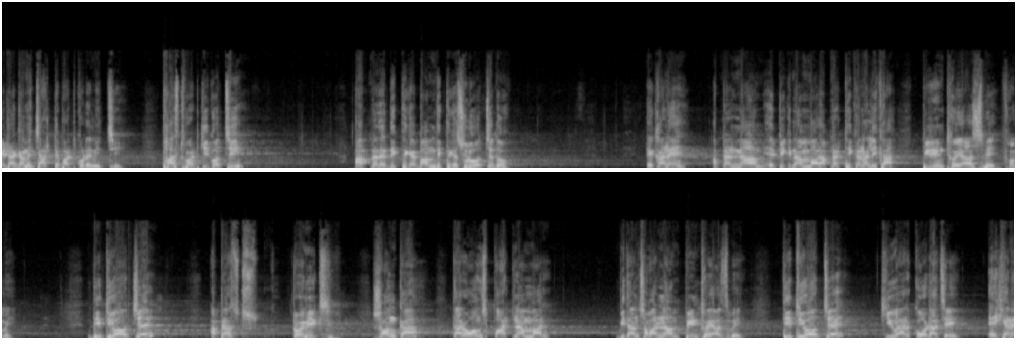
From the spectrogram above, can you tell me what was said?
এটাকে আমি চারটে পার্ট করে নিচ্ছি। ফার্স্ট পার্ট কি করছি? আপনাদের দিক থেকে বাম দিক থেকে শুরু হচ্ছে তো। এখানে আপনার নাম, এপিক নাম্বার, আপনার ঠিকানা লেখা প্রিন্ট হয়ে আসবে ফর্মে দ্বিতীয় হচ্ছে আপনার ক্রমিক সংখ্যা, তার অংশ পার্ট নাম্বার বিধানসভার নাম প্রিন্ট হয়ে আসবে। তৃতীয় হচ্ছে কিউআর কোড আছে। এইখানে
